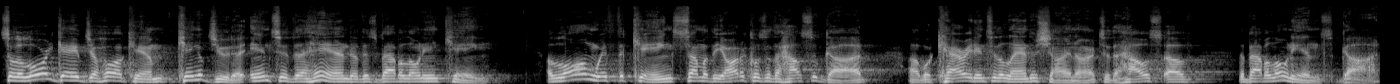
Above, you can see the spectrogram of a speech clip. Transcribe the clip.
So the Lord gave Jehoiakim, king of Judah, into the hand of this Babylonian king. Along with the king, some of the articles of the house of God uh, were carried into the land of Shinar to the house of the Babylonians' God.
